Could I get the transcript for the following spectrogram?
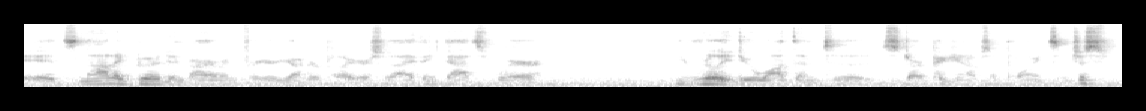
it's not a good environment for your younger players. So I think that's where you really do want them to start picking up some points and just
